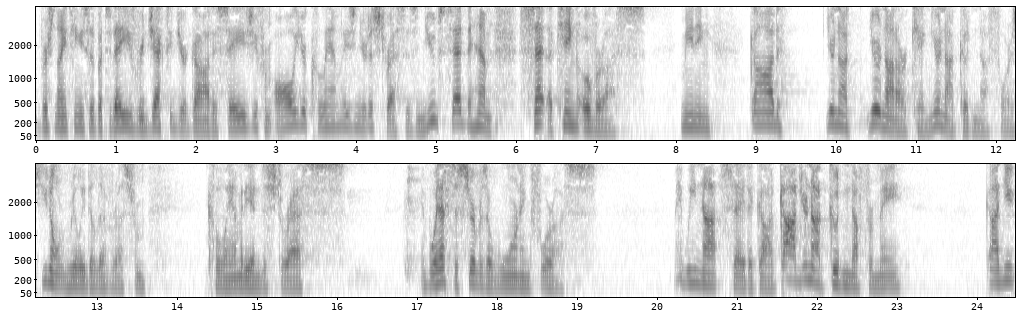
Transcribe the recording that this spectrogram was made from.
Verse 19, he says, But today you've rejected your God who saves you from all your calamities and your distresses, and you've said to him, Set a king over us. Meaning, God, you're not, you're not our king. You're not good enough for us. You don't really deliver us from calamity and distress. And boy, that's to serve as a warning for us. May we not say to God, God, you're not good enough for me. God, you,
